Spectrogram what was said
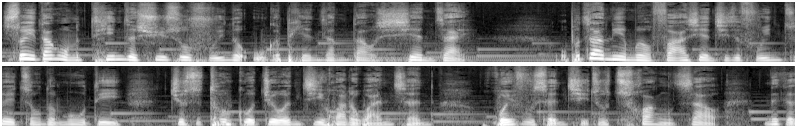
所以，当我们听着叙述福音的五个篇章到现在，我不知道你有没有发现，其实福音最终的目的就是透过救恩计划的完成，恢复神起初创造那个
